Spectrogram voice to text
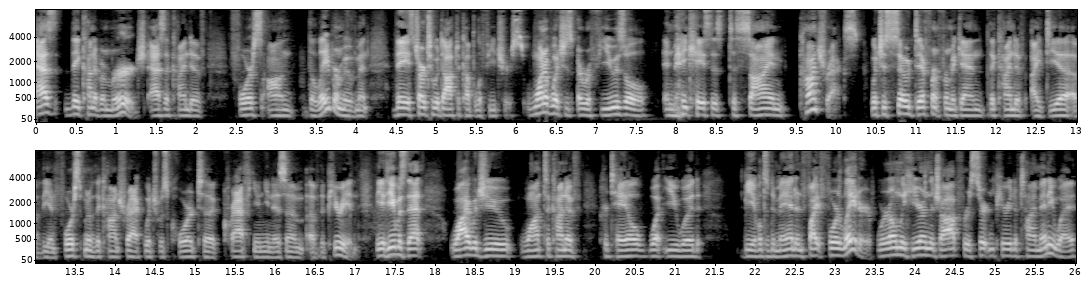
As they kind of emerge as a kind of force on the labor movement, they start to adopt a couple of features. One of which is a refusal, in many cases, to sign contracts, which is so different from, again, the kind of idea of the enforcement of the contract, which was core to craft unionism of the period. The idea was that why would you want to kind of curtail what you would be able to demand and fight for later? We're only here in the job for a certain period of time anyway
